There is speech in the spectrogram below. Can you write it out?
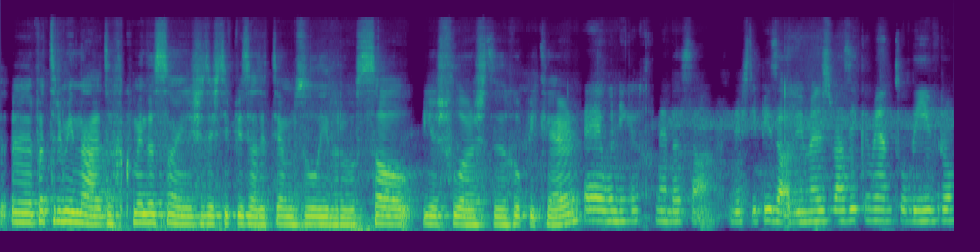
ah, para terminar, de recomendações deste episódio temos o livro Sol e as Flores de Rupi Kerr. É a única recomendação deste episódio, mas basicamente o livro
